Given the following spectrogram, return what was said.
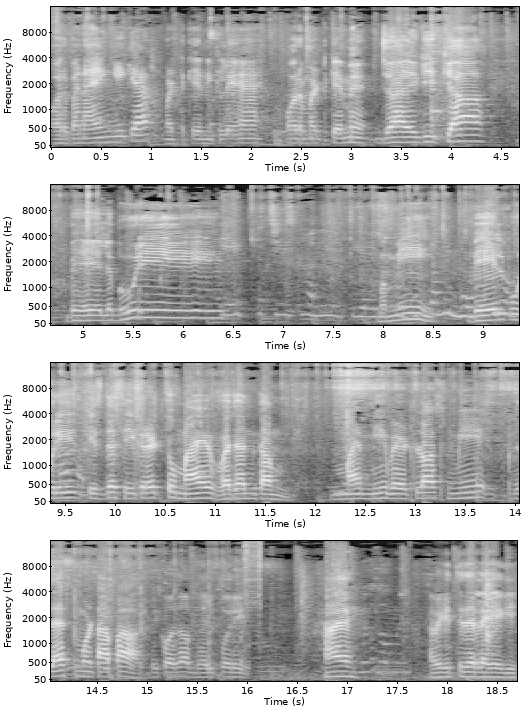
और बनाएँगी क्या? मटके निकले हैं और मटके में जाएगी क्या? भेल भूरी। एक चीज़ खानी होती है mummy bhel puri is the secret to my वज़न कम। माय मी वेट लॉस मी लेस मोटापा बिकॉज़ ऑफ़ भेलपुरी हाय अभी कितनी देर लगेगी?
